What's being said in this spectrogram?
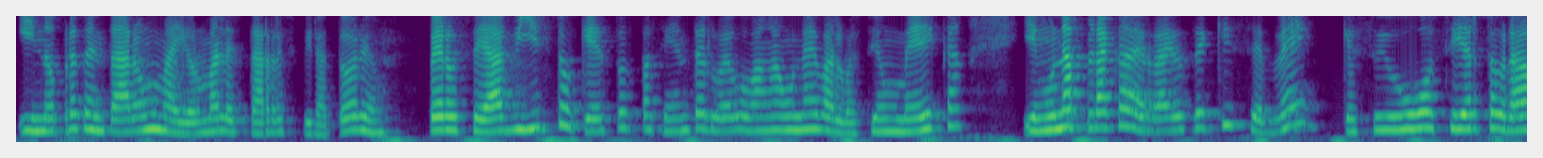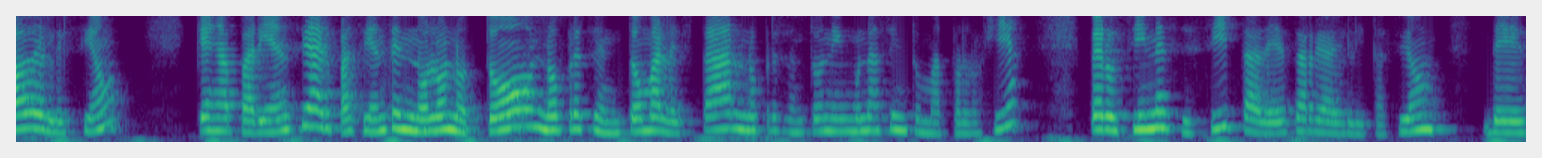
y no presentaron mayor malestar respiratorio. Pero se ha visto que estos pacientes luego van a una evaluación médica y en una placa de rayos X se ve que sí hubo cierto grado de lesión que en apariencia el paciente no lo notó, no presentó malestar, no presentó ninguna sintomatología, pero sí necesita de esa rehabilitación, de,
